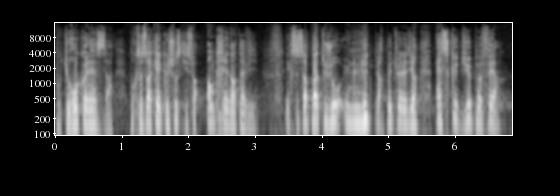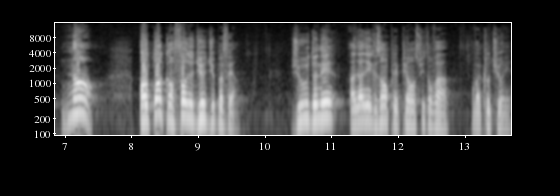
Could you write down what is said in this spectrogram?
Pour que tu reconnaisses ça, pour que ce soit quelque chose qui soit ancré dans ta vie. Et que ce soit pas toujours une lutte perpétuelle de dire est-ce que Dieu peut faire? Non En tant qu'enfant de Dieu, Dieu peut faire. Je vais vous donner un dernier exemple et puis ensuite on va, on va clôturer.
